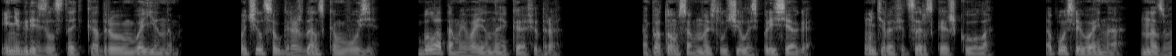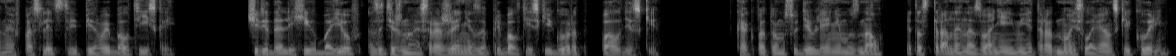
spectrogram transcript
и не грезил стать кадровым военным. Учился в гражданском вузе. Была там и военная кафедра. А потом со мной случилась присяга, унтер-офицерская школа, а после война, названная впоследствии Первой Балтийской. Череда лихих боев, затяжное сражение за прибалтийский город Палдиски. Как потом с удивлением узнал, это странное название имеет родной славянский корень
